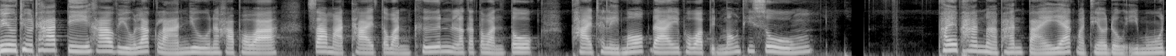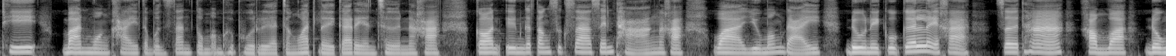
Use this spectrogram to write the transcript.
วิวทิวทัศน์ดีค่ะวิวลักหลานอยู่นะคะ เพราะว่าสามารถถ่ายตะวันขึ้นแล้วก็ตะวันตกถ่ายทะเลหมอกได้เพราะว่าเป็นม่องที่สูง ไพ่พันมาพันไปอยากมาเที่ยวดงอีมูที่บ้านม่วงไข่ตำบลสั้นตมอำเภอภูเรือจังหวัดเลยก็เรียนเชิญนะคะ ก่อนอื่นก็ต้องศึกษาเส้นทางนะคะ ว่าอยู่มองใดดูใน Google เลยค่ะเสิร์ชหาคำว่า ดง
